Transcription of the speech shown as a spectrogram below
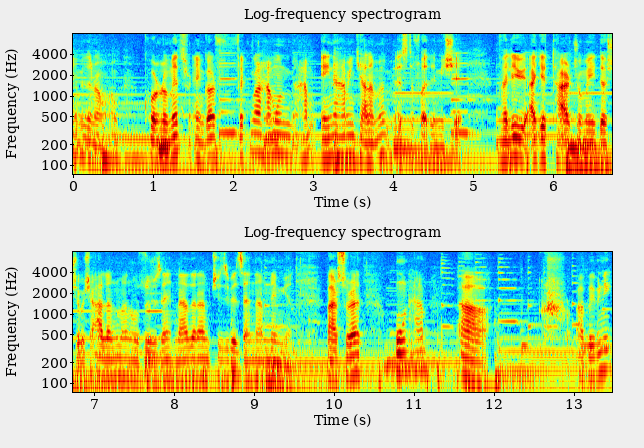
نمی‌دونم کرونومتر انگار فکر کنم همون هم عین همین کلمه استفاده میشه. ولی اگه ترجمه ای داشته باشه الان من حضور ذهن ندارم چیزی به ذهنم نمیاد. بر صورت اون هم ببینید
